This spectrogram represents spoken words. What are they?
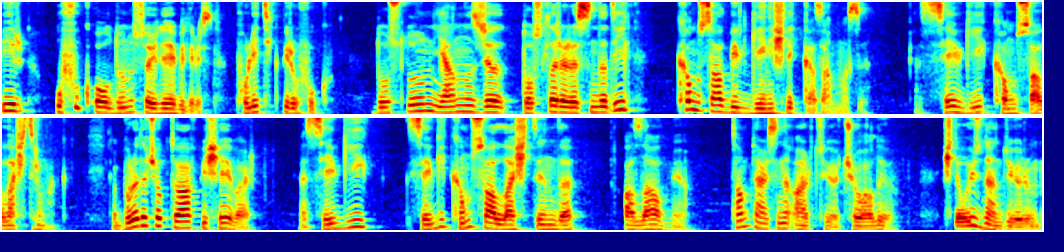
bir ufuk olduğunu söyleyebiliriz. Politik bir ufuk. Dostluğun yalnızca dostlar arasında değil, kamusal bir genişlik kazanması. Yani sevgiyi kamusallaştırmak. Burada çok tuhaf bir şey var. Yani sevgiyi sevgi kamusallaştığında azalmıyor. Tam tersine artıyor, çoğalıyor. İşte o yüzden diyorum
